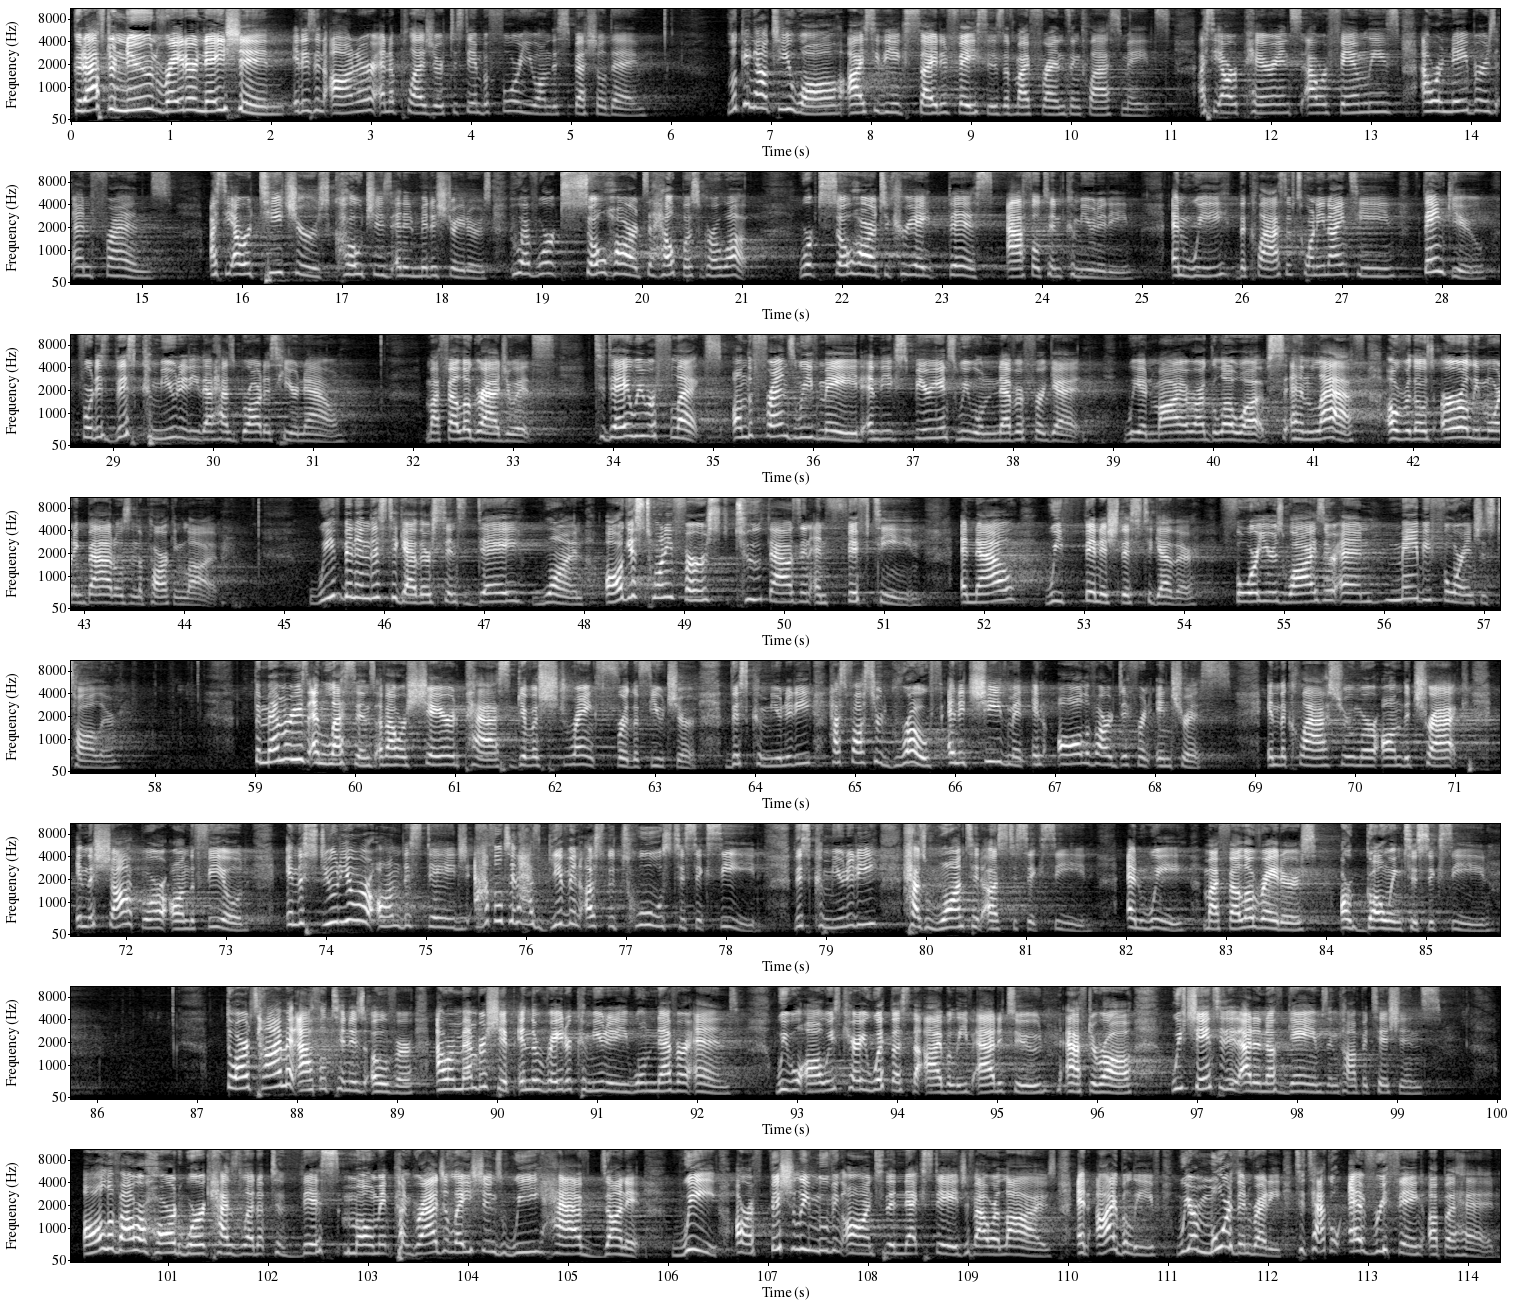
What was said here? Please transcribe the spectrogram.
Good afternoon, Raider Nation. It is an honor and a pleasure to stand before you on this special day. Looking out to you all, I see the excited faces of my friends and classmates. I see our parents, our families, our neighbors and friends. I see our teachers, coaches, and administrators who have worked so hard to help us grow up, worked so hard to create this Atholton community. And we, the class of 2019, thank you for it is this community that has brought us here now. My fellow graduates, today we reflect on the friends we've made and the experience we will never forget. We admire our glow ups and laugh over those early morning battles in the parking lot. We've been in this together since day one, August 21st, 2015. And now we finish this together, four years wiser and maybe four inches taller. The memories and lessons of our shared past give us strength for the future. This community has fostered growth and achievement in all of our different interests. in the classroom or on the track, in the shop or on the field, in the studio or on the stage, Atholton has given us the tools to succeed. This community has wanted us to succeed, and we, my fellow Raiders, are going to succeed. Though our time at Atholton is over, our membership in the Raider community will never end. We will always carry with us the I believe attitude. After all, we've chanted it at enough games and competitions. All of our hard work has led up to this moment. Congratulations, we have done it. We are officially moving on to the next stage of our lives, and I believe we are more than ready to tackle everything up ahead.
